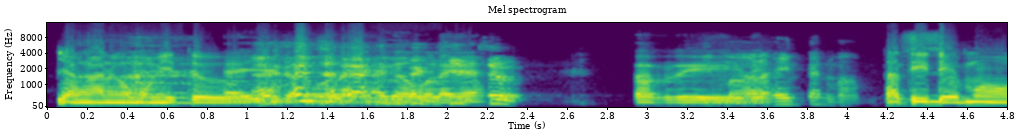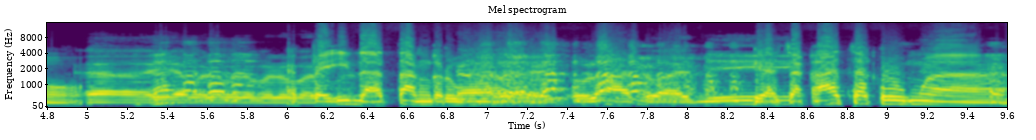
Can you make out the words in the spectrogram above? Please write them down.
Jangan ngomong itu. Eh, Iya gak boleh, gak boleh ya. Tapi Dimarahin kan mampus. Tadi demo. Eh, iya benar benar benar. PI datang ke rumah. Eh, Ulah tuh anjing. Diacak-acak rumah.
